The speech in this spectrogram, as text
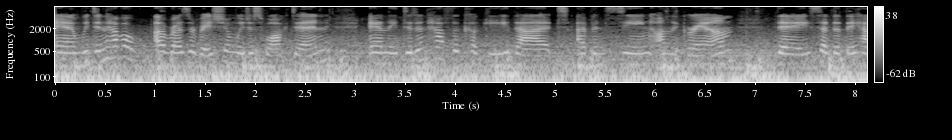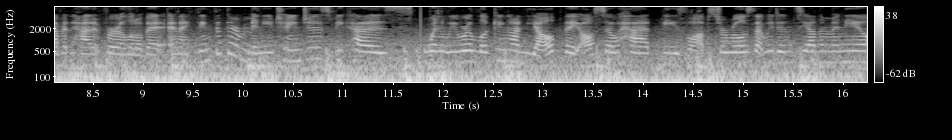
and we didn't have a, a, reservation we just walked in and they didn't have the cookie that I've been seeing on the gram they said that they haven't had it for a little bit and I think that there are menu changes because when we were looking on Yelp they also had these lobster rolls that we didn't see on the menu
